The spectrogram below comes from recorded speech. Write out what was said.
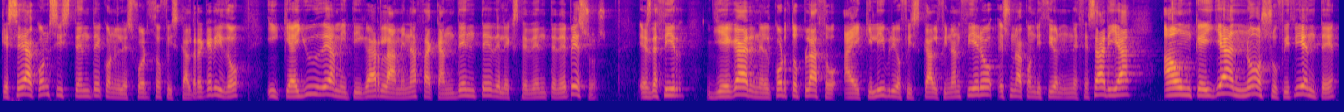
que sea consistente con el esfuerzo fiscal requerido y que ayude a mitigar la amenaza candente del excedente de pesos. Es decir, llegar en el corto plazo a equilibrio fiscal financiero es una condición necesaria, aunque ya no suficiente,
